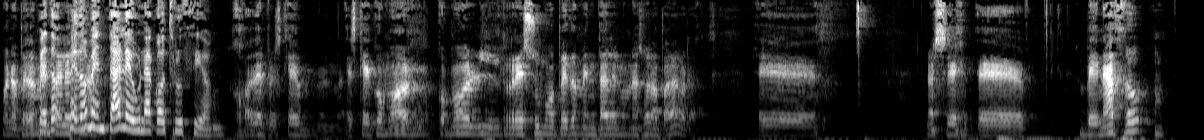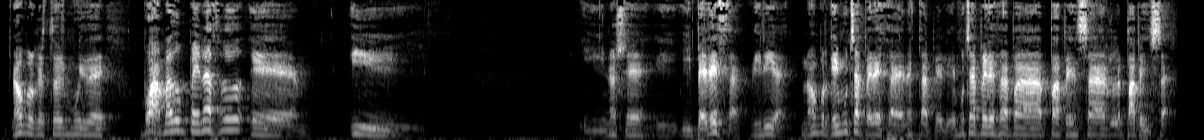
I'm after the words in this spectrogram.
Bueno, pedo, Pedo, mental es pedo una- mental es una construcción. Joder, pero es que, es que ¿cómo, cómo resumo pedo mental en una sola palabra? Eh, no sé, eh, venazo, ¿no? Porque esto es muy de, ¡buah, me ha dado un penazo! eh, y... y no sé, y, y pereza, diría, ¿no? Porque hay mucha pereza en esta peli, hay mucha pereza para pensar, para pensar,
